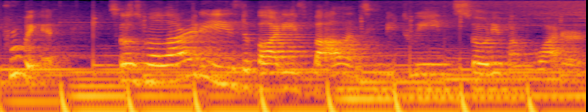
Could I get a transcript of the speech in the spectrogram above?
improving it. So osmolarity is the body's balance in between sodium and water.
